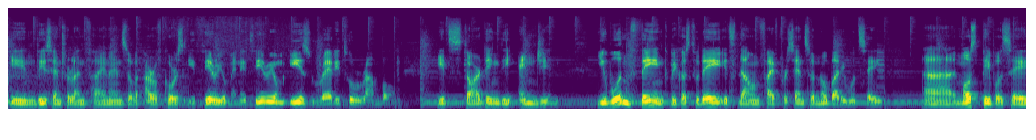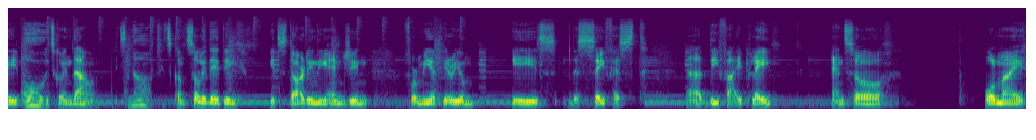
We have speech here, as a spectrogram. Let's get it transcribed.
in decentralized finance are, of course, Ethereum. And Ethereum is ready to rumble. It's starting the engine. You wouldn't think, because today it's down 5%, so nobody would say, uh, most people say, oh, it's going down. It's not, it's consolidating, it's starting the engine. For me, Ethereum is the safest uh, DeFi play. And so all my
